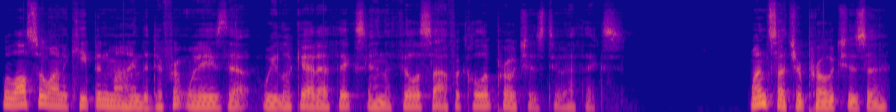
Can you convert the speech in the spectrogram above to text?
We'll also want to keep in mind the different ways that we look at ethics and the philosophical approaches to ethics. One such approach is a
